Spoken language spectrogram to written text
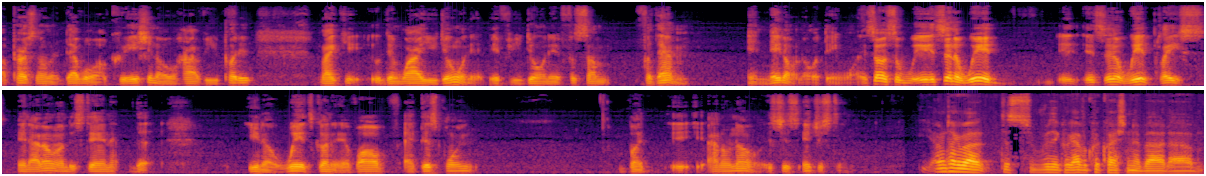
a personal endeavor or creation or however you put it. Like then why are you doing it if you're doing it for some for them and they don't know what they want? so it's a it's in a weird it's in a weird place and I don't understand the you know where it's going to evolve at this point. But it, I don't know. It's just interesting. I want to talk about just really quick. I have a quick question about. Um,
